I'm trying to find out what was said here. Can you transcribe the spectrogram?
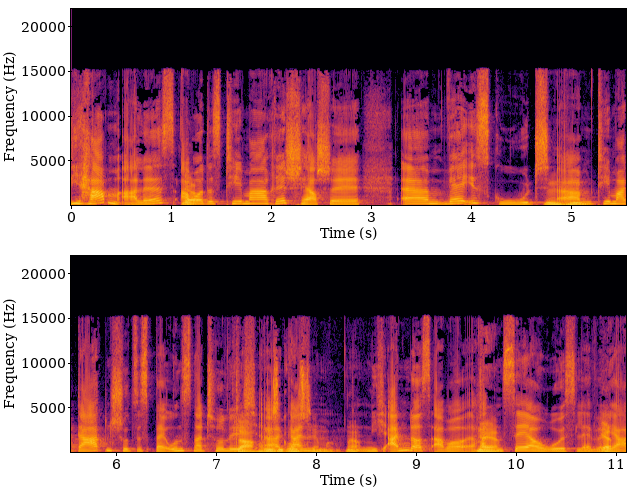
die haben alles, aber ja. das Thema Recherche, ähm, wer ist gut, mhm. ähm, Thema Datenschutz ist bei uns natürlich Klar, äh, ganz, ja. nicht anders, aber hat ja, ein sehr hohes Level. Ja,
